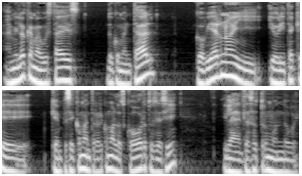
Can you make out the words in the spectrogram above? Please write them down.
A mí lo que me gusta es documental, gobierno y, y ahorita que, que empecé como a entrar como a los cortos y así. Y la neta es otro mundo, güey.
